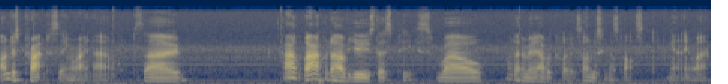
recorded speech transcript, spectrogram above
I'm just practicing right now. So how, how could I have used this piece? Well, I don't really have a clue, so I'm just going to start sticking it anywhere.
